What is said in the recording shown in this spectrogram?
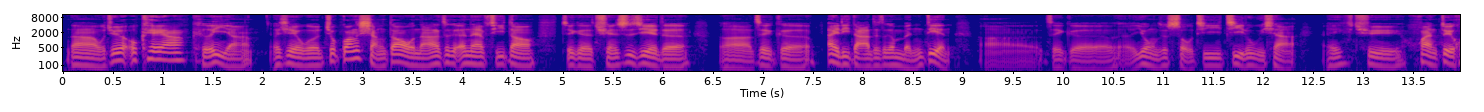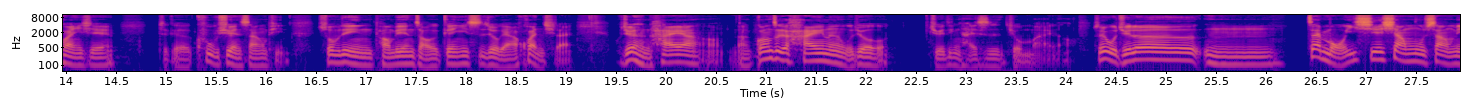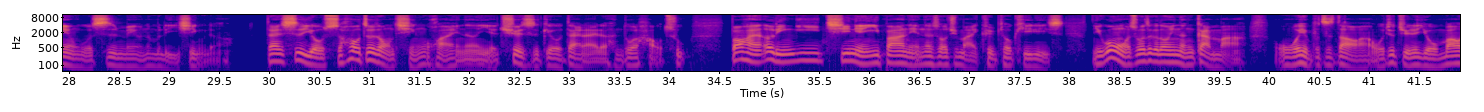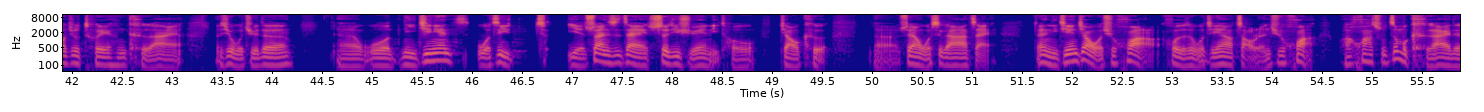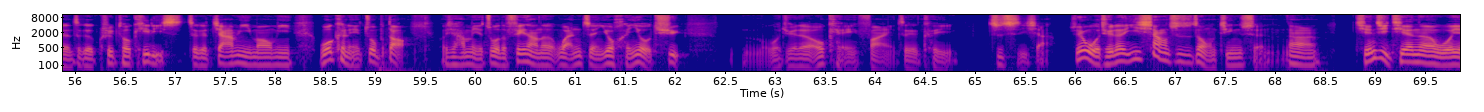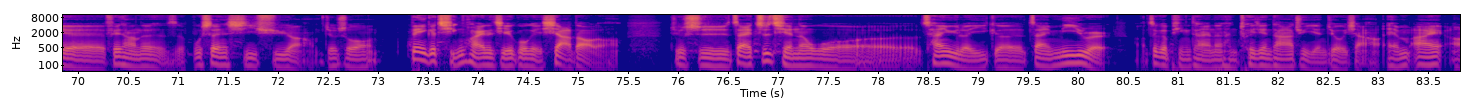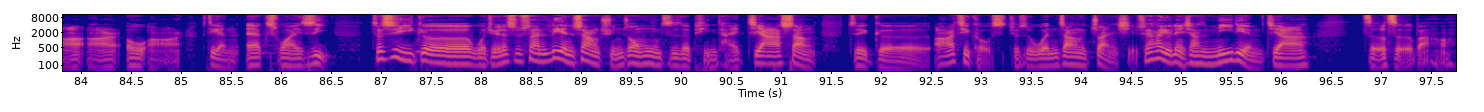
那我觉得 OK 啊，可以啊，而且我就光想到我拿了这个 NFT 到这个全世界的啊这个艾迪达的这个门店啊，这个用这手机记录一下，哎，去换兑换一些这个酷炫商品，说不定旁边找个更衣室就给它换起来，我觉得很嗨啊啊！那光这个嗨呢，我就决定还是就买了。所以我觉得，嗯，在某一些项目上面，我是没有那么理性的。但是有时候这种情怀呢，也确实给我带来了很多好处，包含二零一七年、一八年那时候去买 Crypto Kitties。你问我说这个东西能干嘛，我也不知道啊。我就觉得有猫就推很可爱，啊而且我觉得，呃，我你今天我自己也算是在设计学院里头教课，呃，虽然我是个阿仔。但你今天叫我去画，或者是我今天要找人去画，我要画出这么可爱的这个 Crypto Kitties 这个加密猫咪，我可能也做不到，而且他们也做的非常的完整又很有趣，我觉得 OK fine，这个可以支持一下。所以我觉得一向就是这种精神。那前几天呢，我也非常的不胜唏嘘啊，就是说被一个情怀的结果给吓到了。就是在之前呢，我参与了一个在 Mirror 啊这个平台呢，很推荐大家去研究一下哈，M I R R O R 点 X Y Z，这是一个我觉得是算链上群众募资的平台，加上这个 articles 就是文章的撰写，所以它有点像是 Medium 加泽泽吧哈，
